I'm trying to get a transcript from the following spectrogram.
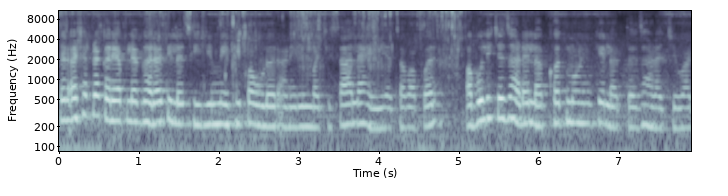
तर अशा प्रकारे आपल्या घरातीलच ही जी मेथी पावडर आणि लिंबाची साल आहे याचा वापर अबोलीच्या झाडाला खत म्हणून केला तर झाडाची वाढ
